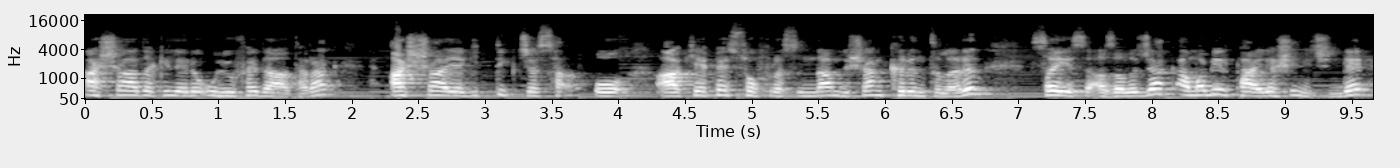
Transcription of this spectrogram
aşağıdakileri ulufe dağıtarak aşağıya gittikçe o AKP sofrasından düşen kırıntıların sayısı azalacak ama bir paylaşım içinde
